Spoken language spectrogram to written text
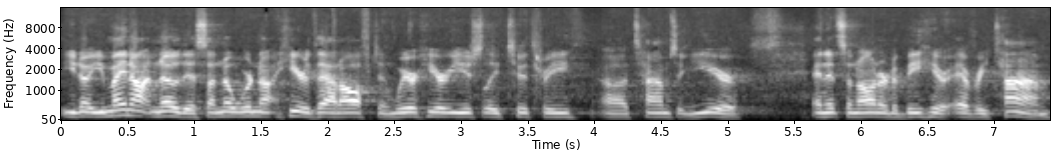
you know, you may not know this. I know we're not here that often. We're here usually two, three uh, times a year. And it's an honor to be here every time.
